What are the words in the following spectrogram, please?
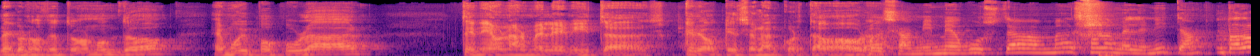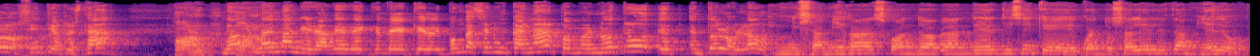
Le conoce todo el mundo, es muy popular, tenía unas melenitas, creo que se la han cortado ahora. Pues a mí me gusta más con la melenita. En todos los sitios está. Pon- No, pon- no hay manera de, de- de que le pongas en un canal como en otro, en, en todos los lados. Mis amigas cuando hablan de él dicen que cuando sale les da miedo.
